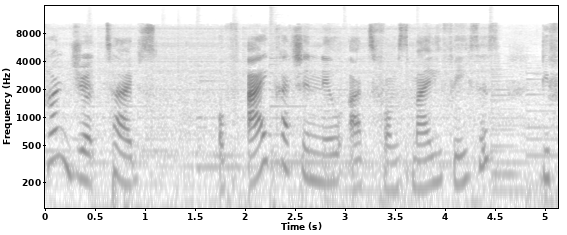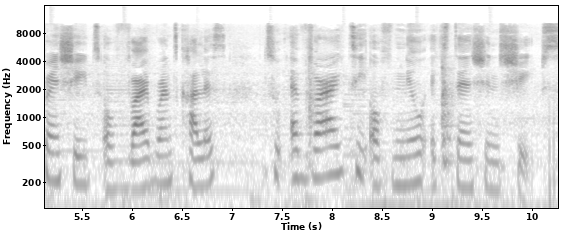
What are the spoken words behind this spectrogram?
100 types of eye catching nail art from smiley faces, different shades of vibrant colors, to a variety of nail extension shapes.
